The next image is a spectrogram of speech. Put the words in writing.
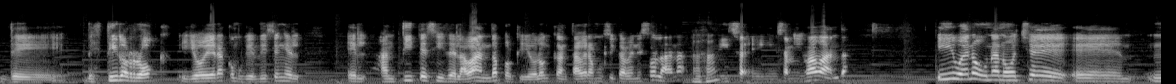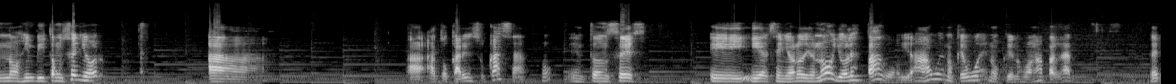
de, estilo rock y yo era como quien dicen el, el antítesis de la banda porque yo lo que cantaba era música venezolana en esa misma banda y bueno, una noche eh, nos invitó un señor a, a, tocar en su casa. Entonces, y, el señor nos dijo, no, yo les pago. Y, ah, bueno, qué bueno, que nos van a pagar. ¿Eh?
